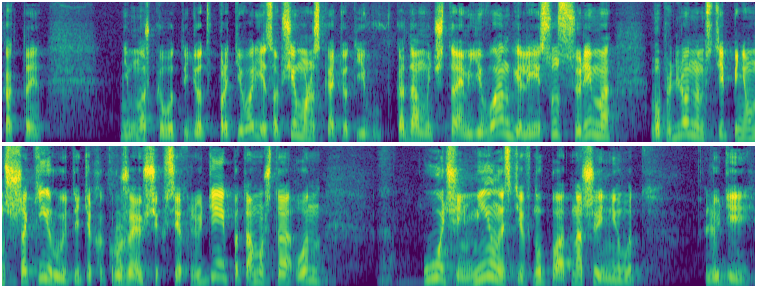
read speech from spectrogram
как-то немножко вот идет в противорез. Вообще, можно сказать, вот, когда мы читаем Евангелие, Иисус все время в определенном степени он шокирует этих окружающих всех людей, потому что он очень милостив ну, по отношению вот, людей,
